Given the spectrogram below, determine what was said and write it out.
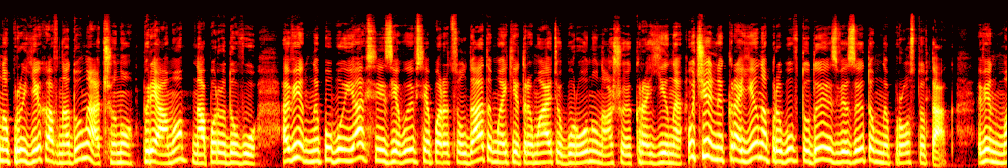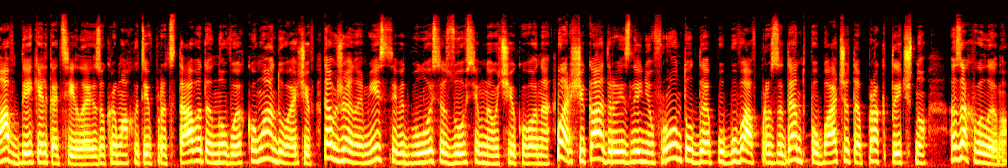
Несподівано приїхав на Донеччину прямо на передову. А він не побоявся і з'явився перед солдатами, які тримають оборону нашої країни. Очільник країни прибув туди з візитом не просто так. Він мав декілька цілей. Зокрема, хотів представити нових командувачів. Та вже на місці відбулося зовсім неочікуване. Перші кадри із лінії фронту, де побував президент, побачите практично за хвилину.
